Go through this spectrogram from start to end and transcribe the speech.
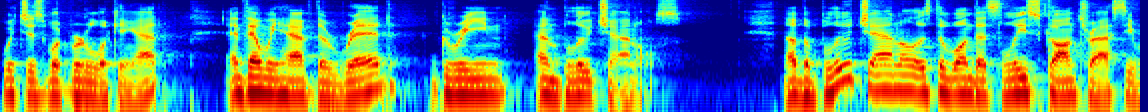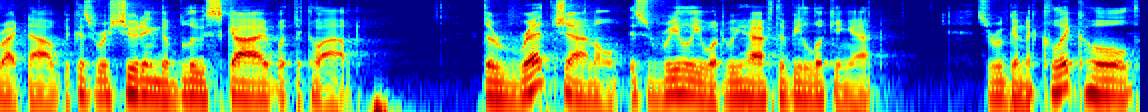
which is what we're looking at. And then we have the red, green, and blue channels. Now the blue channel is the one that's least contrasty right now because we're shooting the blue sky with the cloud. The red channel is really what we have to be looking at. So we're gonna click hold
